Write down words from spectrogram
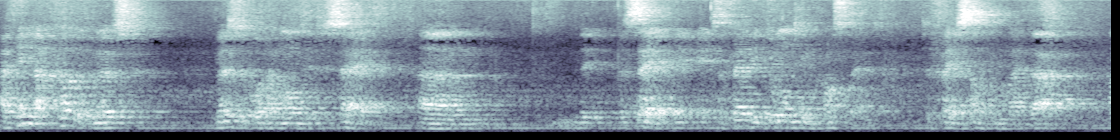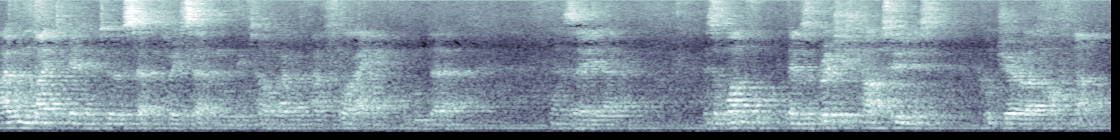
I think I've 37, be told I'm, I'm flying. And uh, there's a uh, there's a wonderful there's a British cartoonist called Gerard Hoffnung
